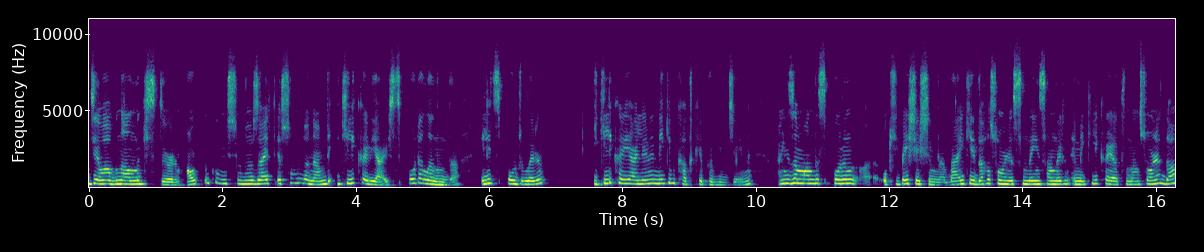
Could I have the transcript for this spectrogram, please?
cevabını almak istiyorum. Avrupa Komisyonu özellikle son dönemde ikili kariyer spor alanında elit sporcuların ikili kariyerlerine ne gibi katkı yapabileceğini, aynı zamanda sporun 35 yaşında belki daha sonrasında insanların emeklilik hayatından sonra daha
